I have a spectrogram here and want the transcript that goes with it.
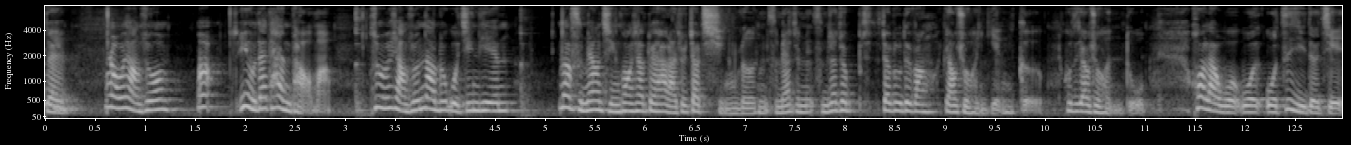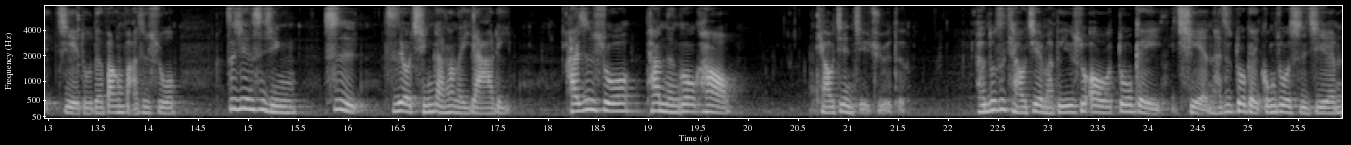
对，那我想说，那因为我在探讨嘛，所以我想说，那如果今天。那什么样情况下对他来说叫情了？什么样什么什么叫叫叫做对方要求很严格，或者要求很多？后来我我我自己的解解读的方法是说，这件事情是只有情感上的压力，还是说他能够靠条件解决的？很多是条件嘛，比如说哦，多给钱，还是多给工作时间，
